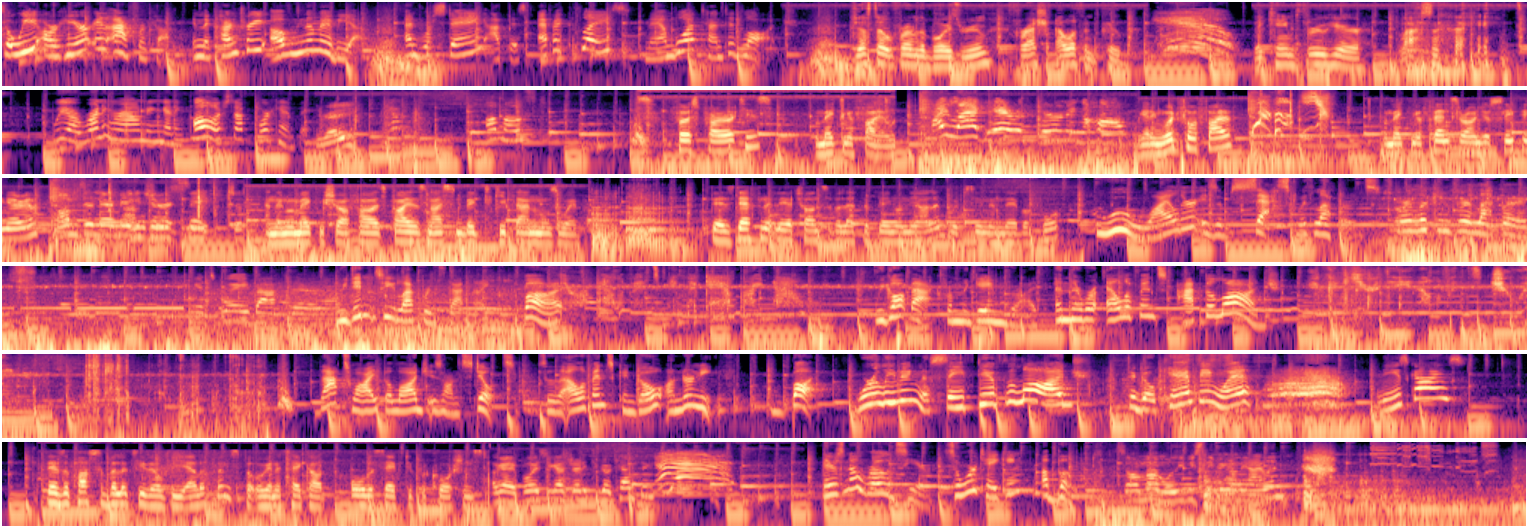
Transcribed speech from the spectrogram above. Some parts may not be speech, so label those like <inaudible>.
So we are here in Africa, in the country of Namibia, and we're staying at this epic place, Nambwa Tented Lodge. Just out front of the boys' room, fresh elephant poop. Ew! They came through here last <laughs> night. We are running around and getting all our stuff for camping. You ready? Yep. Almost. First priorities, we're making a fire. My leg hair is burning off. We're getting wood for a fire. <laughs> We're making a fence around your sleeping area. Mom's in there making I'm sure it's safe. And then we're making sure our fire's, fire's nice and big to keep the animals away. There's definitely a chance of a leopard being on the island. We've seen them there before. Woo, Wilder is obsessed with leopards. We're looking for leopards. It's way back there. We didn't see leopards that night, but There are Elephants in the camp right now. We got back from the game drive and there were elephants at the lodge. You can hear the elephants chewing. That's why the lodge is on stilts, so the elephants can go underneath. But we're leaving the safety of the lodge to go camping with these guys. There's a possibility there'll be elephants, but we're going to take out all the safety precautions. Okay, boys, you guys ready to go camping? There's no roads here, so we're taking a boat. So, Mom, will you be sleeping on the island?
